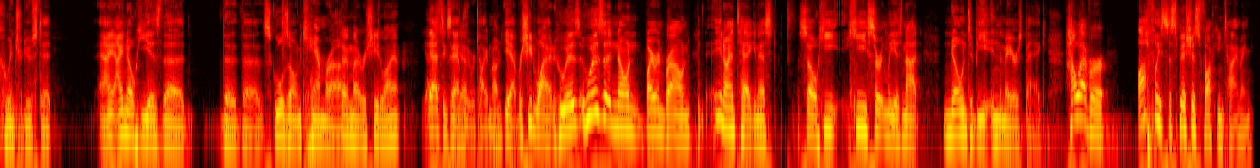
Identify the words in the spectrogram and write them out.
who introduced it. I, I know he is the the the school zone camera. Talking about Rasheed Wyatt. That's exactly what we're talking about. Yeah, Rasheed Wyatt, who is who is a known Byron Brown, you know, antagonist. So he he certainly is not known to be in the mayor's bag. However, awfully suspicious fucking timing.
